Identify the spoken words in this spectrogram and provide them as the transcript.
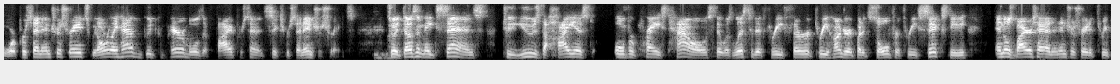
4% interest rates. We don't really have good comparables at 5% and 6% interest rates. Mm-hmm. So it doesn't make sense to use the highest overpriced house that was listed at 300 but it sold for 360 and those buyers had an interest rate at 3%.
